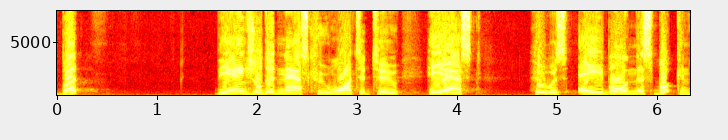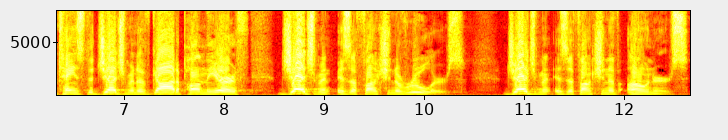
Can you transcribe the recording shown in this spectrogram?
but the angel didn't ask who wanted to. He asked who was able and this book contains the judgment of god upon the earth judgment is a function of rulers Judgment is a function of owners.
